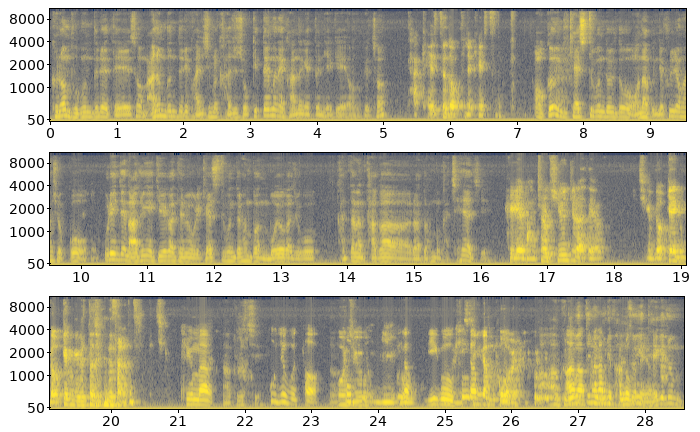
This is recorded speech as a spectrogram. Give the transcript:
그런 부분들에 대해서 많은 분들이 관심을 가져줬기 때문에 가능했던 얘기예요. 그렇죠? 다 게스트 덕분이죠 게스트 덕분. 어, 그럼 게스트 분들도 워낙 이제 훌륭하셨고 우리 이제 나중에 기회가 되면 우리 게스트 분들 한번 모여가지고 간단한 다가라도 한번 같이 해야지. 그게 말처럼 쉬운 줄 아세요. 지금 몇 개 몇 개국에 흩어져 있는 사람들 지금 지금 막 아, 그렇지. 호주부터 호주, 싱가- 미국, 미국, 음, 싱가포르, 아, 싱가포르. 아, 그러고 막 봤더니 사람들이 우리 방송이 별로 되게 좀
